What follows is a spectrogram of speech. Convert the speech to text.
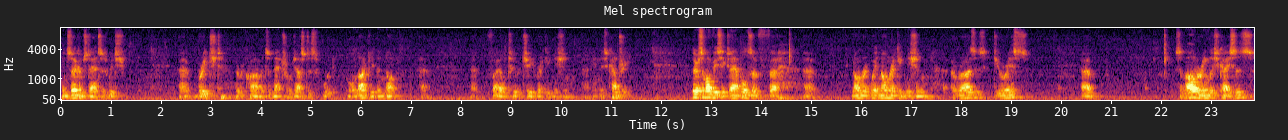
in circumstances which uh, breached the requirements of natural justice would more likely than not uh, uh, fail to achieve recognition uh, in this country. There are some obvious examples of uh, uh, non where non-recognition arises, duress. Um, some older English cases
